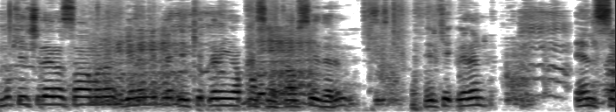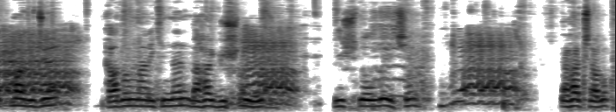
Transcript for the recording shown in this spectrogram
Bu keçilerin sağımını genellikle erkeklerin yapmasını tavsiye ederim. Erkeklerin el sıkma gücü kadınlarınkinden daha güçlüdür. Güçlü olduğu için daha çabuk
